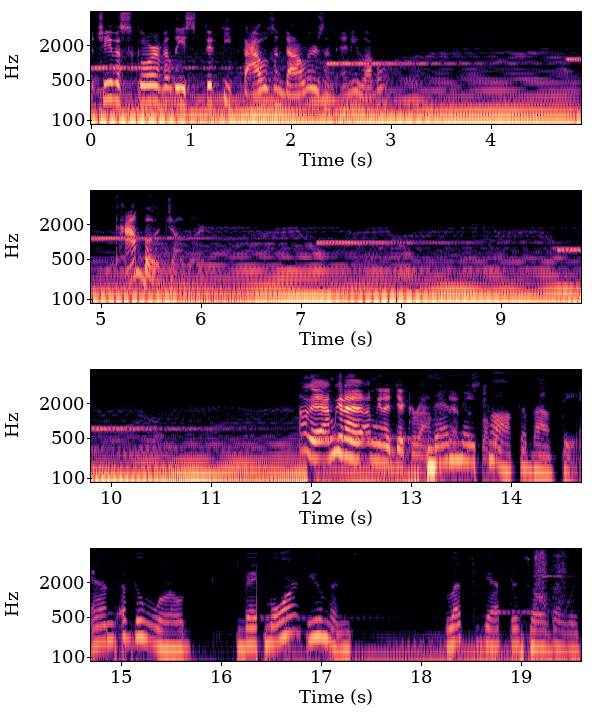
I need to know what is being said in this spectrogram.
Achieve a score of at least $50,000 in any level. Combo juggler. Okay, I'm gonna I'm gonna dick around. with Then they talk about the end of the world. They more humans. Let's get this over with.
